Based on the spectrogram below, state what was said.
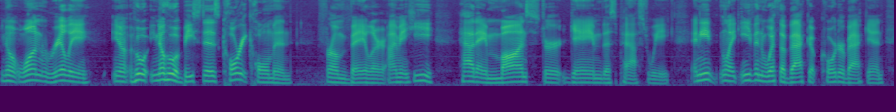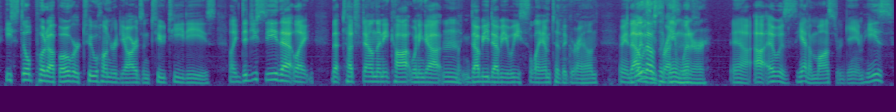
You know, one really, you know, who you know who a beast is? Corey Coleman from Baylor. I mean, he had a monster game this past week. And he like even with a backup quarterback in, he still put up over 200 yards and two TDs. Like did you see that like that touchdown that he caught when he got Mm. like WWE slammed to the ground? I mean, that I was that was the game winner. Yeah, uh, it was. He had a monster game. He's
